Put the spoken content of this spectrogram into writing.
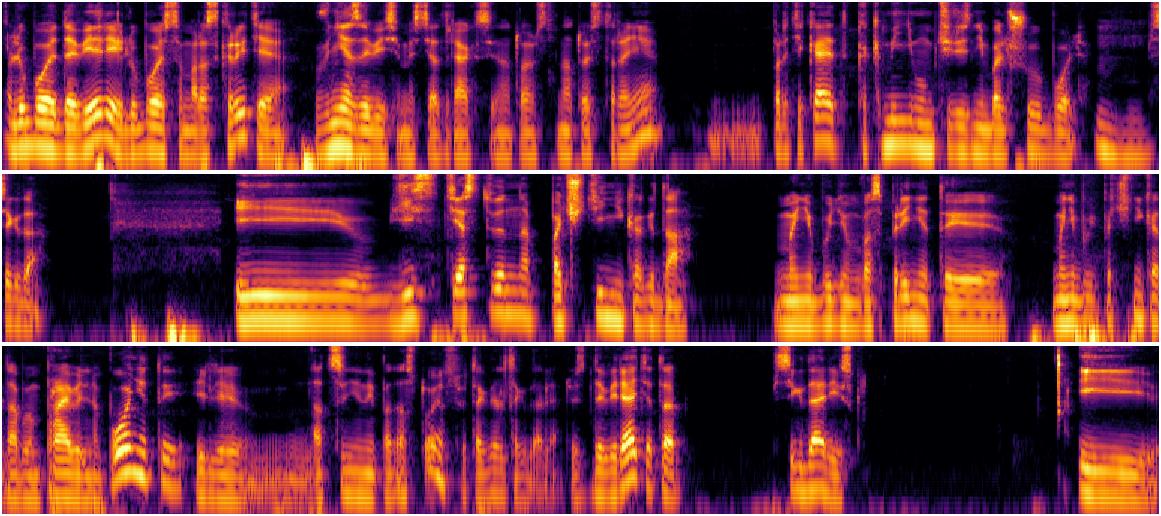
любое доверие, любое самораскрытие, вне зависимости от реакции на той, на той стороне, протекает как минимум через небольшую боль. Мгм. Всегда. И, естественно, почти никогда мы не будем восприняты, мы не будем почти никогда будем правильно поняты или оценены по достоинству и так далее, и так далее. То есть доверять это всегда риск. И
